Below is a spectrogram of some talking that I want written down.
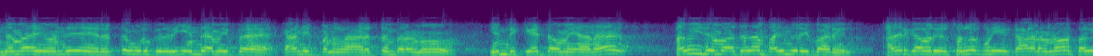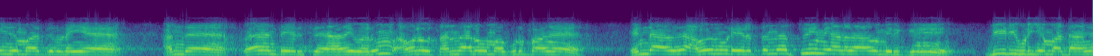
இந்த மாதிரி வந்து ரத்தம் கொடுக்கறதுக்கு எந்த அமைப்பை கான்டாக்ட் பண்ணலாம் ரத்தம் பெறணும் என்று கேட்டோமையானால் தவி ஜமாத்தை தான் பரிந்துரைப்பார்கள் அதற்கு அவர்கள் சொல்லக்கூடிய காரணம் தவி ஜமாத்தினுடைய அந்த வேலண்டியர்ஸ் அனைவரும் அவ்வளவு தன்னார்வமாக கொடுப்பாங்க. ரெண்டாவது அவர்களுடைய ரத்தம் தான் தூய்மையானதாகவும் இருக்கு. பீடி குடிக்க மாட்டாங்க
